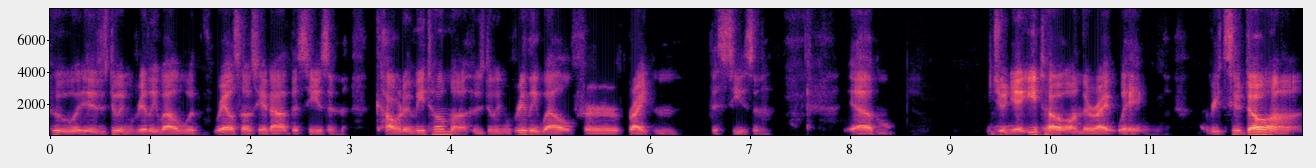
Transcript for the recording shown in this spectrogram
who is doing really well with Real Sociedad this season. Kaoru Mitoma, who's doing really well for Brighton this season. Um, Junya Ito on the right wing. Ritsu Doan,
